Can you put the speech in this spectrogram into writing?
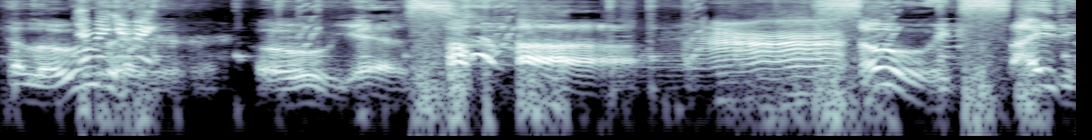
hello Gimme, gimme. there. Oh, yes. Ha ha! So exciting.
